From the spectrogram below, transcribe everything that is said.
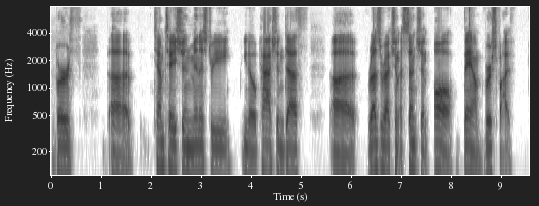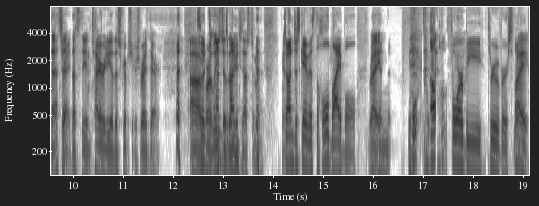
birth, uh temptation, ministry, you know, passion, death, uh resurrection, ascension, all bam, verse 5. That's, That's it. right. That's the entirety of the scriptures right there um, So or at least of the New Testament. Yeah. John just gave us the whole Bible Right, in 12, 4b through verse 5. right.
